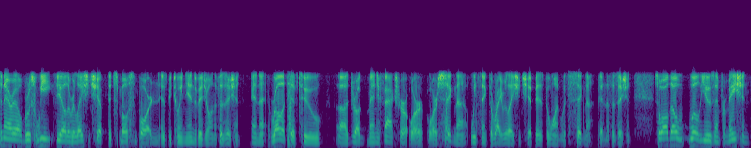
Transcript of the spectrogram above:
scenario, Bruce, we feel the relationship that's most important is between the individual and the physician. And uh, relative to uh, drug manufacturer or or Cigna, we think the right relationship is the one with Cigna and the physician. So although we'll use information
